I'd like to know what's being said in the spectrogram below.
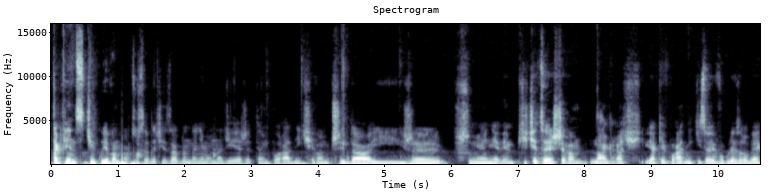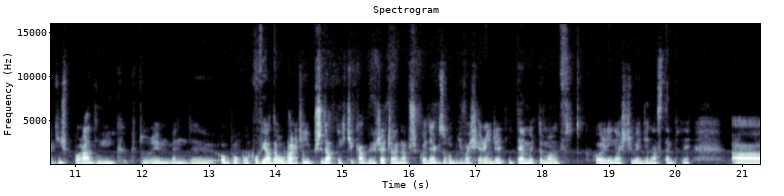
Tak więc dziękuję Wam bardzo serdecznie za oglądanie. Mam nadzieję, że ten poradnik się Wam przyda i że w sumie nie wiem, piszcie co jeszcze Wam nagrać, jakie poradniki sobie w ogóle zrobię jakiś poradnik, którym będę opo- opowiadał o bardziej przydatnych, ciekawych rzeczach, na przykład jak zrobić właśnie ranger itemy, to mam w kolejności będzie następny. A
